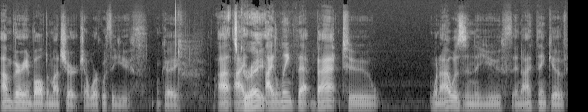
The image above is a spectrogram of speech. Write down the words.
I'm very involved in my church. I work with the youth. Okay, I, That's I, great. I link that back to when I was in the youth, and I think of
